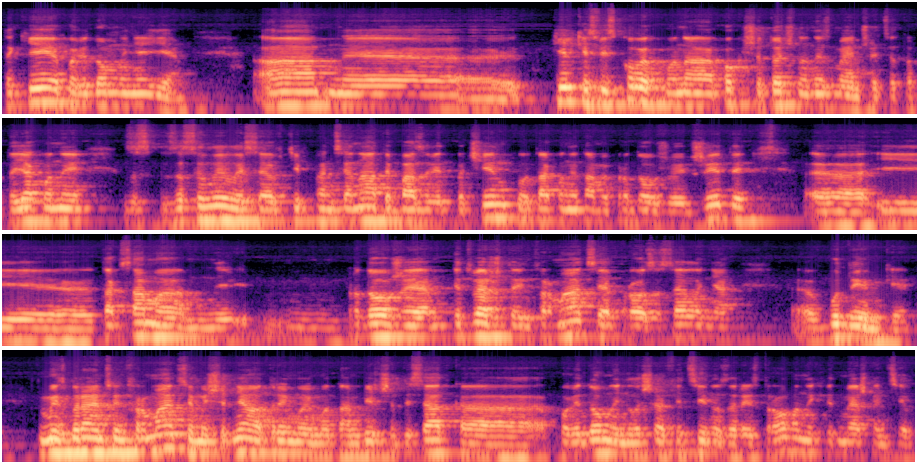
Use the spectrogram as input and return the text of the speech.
Такі повідомлення є. А е, кількість військових вона поки що точно не зменшується. Тобто, як вони заселилися в ті пансіонати, бази відпочинку, так вони там і продовжують жити, Е, і так само продовжує підтверджувати інформація про заселення е, в будинки. Ми збираємо цю інформацію. Ми щодня отримуємо там більше десятка повідомлень лише офіційно зареєстрованих від мешканців,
